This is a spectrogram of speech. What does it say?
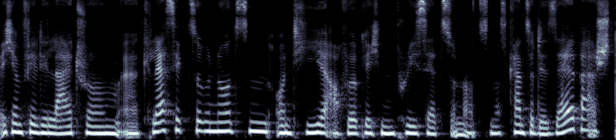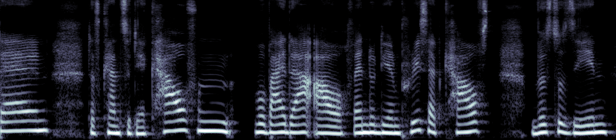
ich empfehle dir Lightroom äh, Classic zu benutzen und hier auch wirklich ein Preset zu nutzen. Das kannst du dir selber erstellen, das kannst du dir kaufen, wobei da auch, wenn du dir ein Preset kaufst, wirst du sehen,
